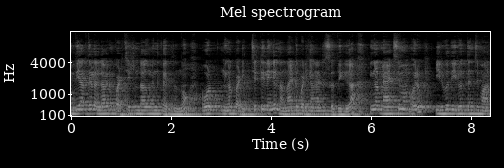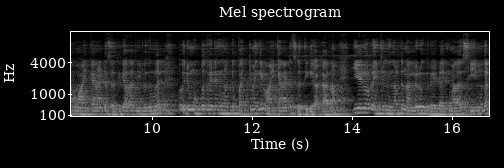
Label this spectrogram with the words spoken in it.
വിദ്യാർത്ഥികൾ എല്ലാവരും പഠിച്ചിട്ടുണ്ടാകുമെന്ന് കരുതുന്നു. അപ്പോൾ നിങ്ങൾ പഠിച്ചിട്ടില്ലെങ്കിൽ നന്നായിട്ട് പഠിക്കാനായിട്ട് ശ്രദ്ധിക്കുക. നിങ്ങൾ മാക്സിമം ഒരു ഇരുപത് ഇരുപത്തഞ്ച് മാർക്ക് വാങ്ങിക്കാനായിട്ട് ശ്രദ്ധിക്കുക. അതായത് ഇരുപത് മുതൽ ഒരു മുപ്പത് വരെ നിങ്ങൾക്ക് പറ്റുമെങ്കിൽ വാങ്ങിക്കാനായിട്ട് ശ്രദ്ധിക്കുക. കാരണം ഈ ഒരു റേഞ്ചിൽ നിങ്ങൾക്ക് നല്ലൊരു ഗ്രേഡ് ആയിരിക്കും. അതായത് സി മുതൽ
